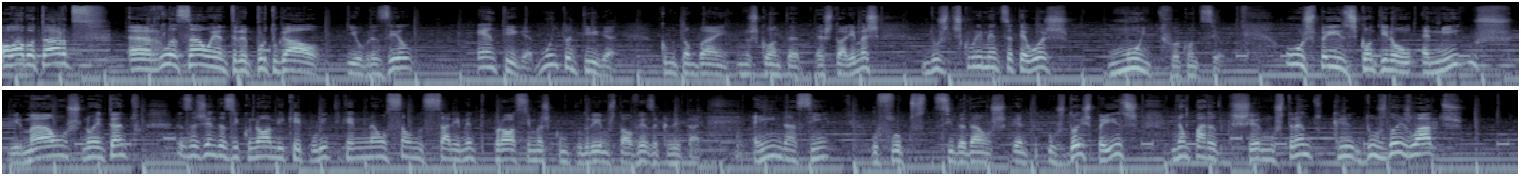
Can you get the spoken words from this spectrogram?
Olá, boa tarde. A relação entre Portugal e o Brasil é antiga, muito antiga, como também nos conta a história. Mas dos descobrimentos até hoje, muito aconteceu. Os países continuam amigos, irmãos, no entanto, as agendas económica e política não são necessariamente próximas como poderíamos talvez acreditar. Ainda assim, o fluxo de cidadãos entre os dois países não para de crescer, mostrando que dos dois lados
